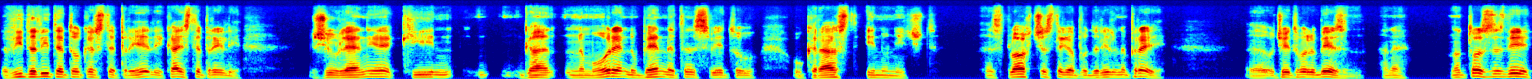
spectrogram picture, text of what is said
vi delite to, kar ste prejeli. Kaj ste prejeli? Življenje, ki ga ne more noben na tem svetu ukrasti in uničiti. Sploh, če ste ga podarili naprej, eh, očetovo ljubezen. No, to se zdi,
